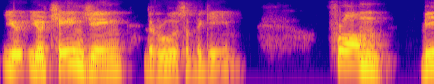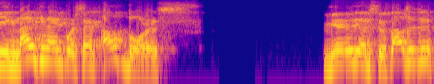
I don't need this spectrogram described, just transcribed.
you're, you're changing the rules of the game. From being 99% outdoors, millions to thousands,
